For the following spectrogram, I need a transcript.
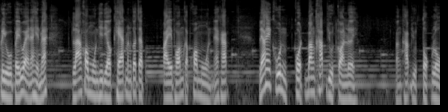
ปลิวไปด้วยนะเห็นไหม ล้างข้อมูลทีเดียวแคสมันก็จะไปพร้อมกับข้อมูลนะครับ แล้วให้คุณกดบังคับหยุดก่อนเลย บังคับหยุดตกลง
